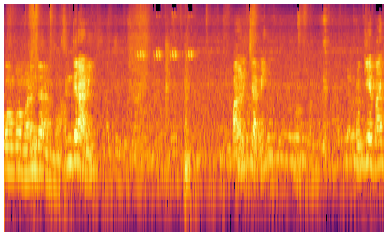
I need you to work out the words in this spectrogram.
போங்க போ மருந்து தரேன் போ. சிந்திராணி பழனிசாமி ஓகே பாய்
